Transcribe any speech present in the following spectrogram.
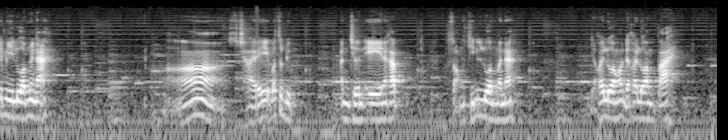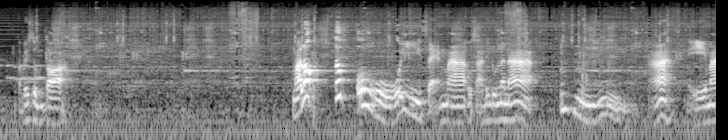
จะมีรวมด้วยนะอ๋อใช้วัตถุดิบอัญเชิญ A นะครับสองชิ้นรวมกันนะ เดี๋ยวค่อยรวมครับเดี๋ยวค่อยรวมไปเราไปสุ่มต่อ มาลูกอึ๊บโอ้โหแสงมาอุตส่าห์ได้ลุ้นแล้วนะอะเอมา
